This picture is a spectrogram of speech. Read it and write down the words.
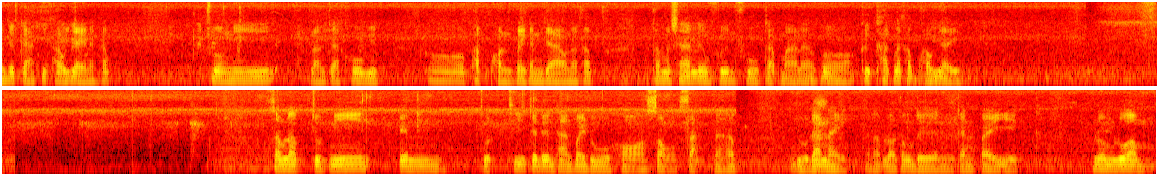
รรยากาศที่เขาใหญ่นะครับ ช่วงนี้หลังจากโควิด ก็พักผ่อนไปกันยาวนะครับ ธรรมชาติเริ่มฟื้นฟูกลับมาแล้วก็คึกคักแล้วครับเขาใหญ่สำหรับจุดนี้เป็นจุดที่จะเดินทางไปดูหอส่องสัตว์นะครับ อยู่ด้านในนะครับ เราต้องเดินกันไปอีกร่วมๆ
